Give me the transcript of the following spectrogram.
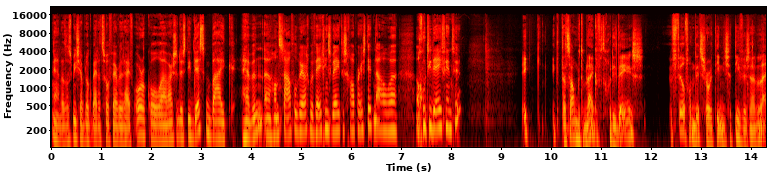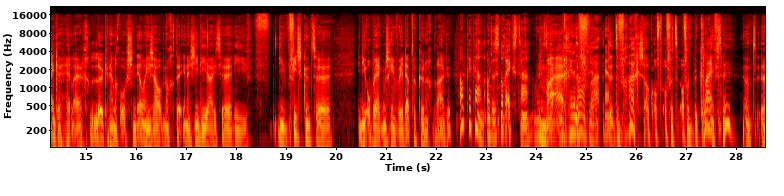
Ja, dat was Micha Blok bij het softwarebedrijf Oracle... eh, waar ze dus die deskbike hebben. Eh, Hans Savelberg, bewegingswetenschapper. Is dit nou eh, een goed idee, vindt u? Ik, dat zou moeten blijken of het een goed idee is. Veel van dit soort initiatieven zijn, lijken heel erg leuk en heel erg origineel. En je zou ook nog de energie die je uit eh, die, die fiets kunt... die die opwerkt misschien voor je laptop kunnen gebruiken. Oh, kijk aan. Oh, dat is nog extra. Het Maar echt de, vra-. Ja. de, de vraag is ook of, of, het, of het beklijft. Hè? Want eh,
